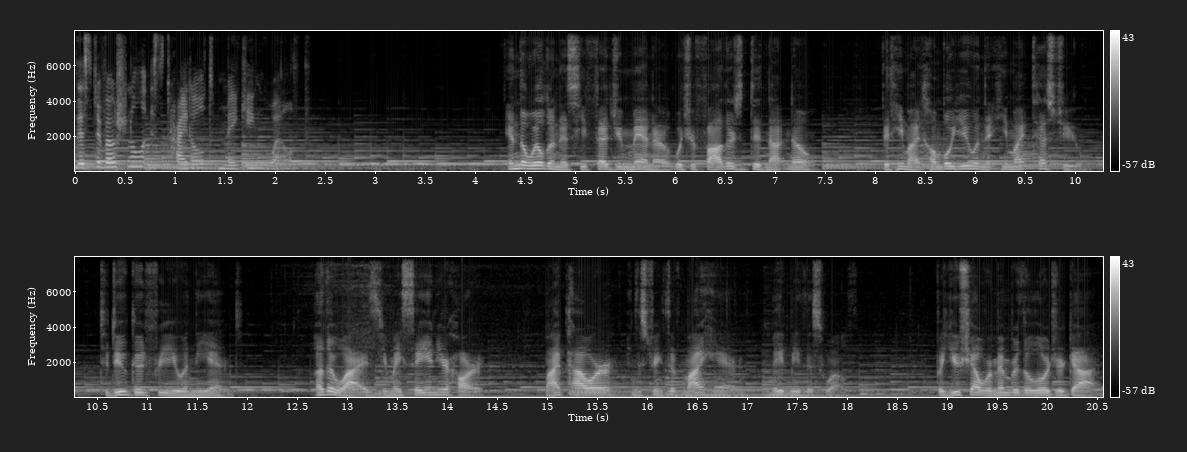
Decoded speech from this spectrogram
This devotional is titled Making Wealth. In the wilderness, he fed you manna, which your fathers did not know, that he might humble you and that he might test you, to do good for you in the end. Otherwise, you may say in your heart, My power and the strength of my hand made me this wealth. But you shall remember the Lord your God,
